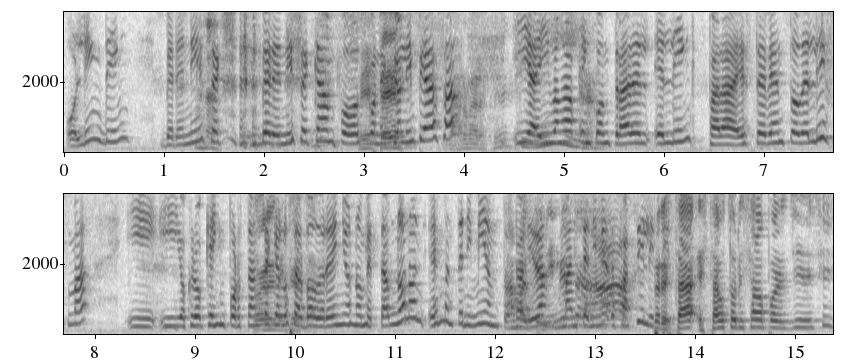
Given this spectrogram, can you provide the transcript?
o LinkedIn. Berenice, Berenice Campos, Sí, Conexión. Limpieza. Sí. Y ahí van a encontrar el, el link para este evento del IFMA. Y, y yo creo que es importante que los salvadoreños nos metamos. No, no, es mantenimiento, en Ah, realidad. mantenimiento, Mantenimiento, ah, facilities. Pero está, está autorizado por el GBC.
